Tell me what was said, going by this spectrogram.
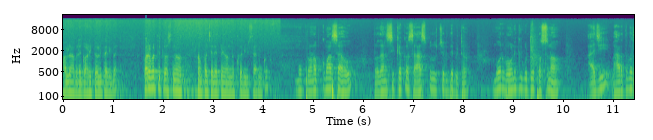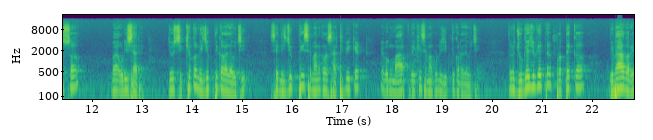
ଭଲ ଭାବରେ ଗଢ଼ି ତୋଳିପାରିବା। ପରବର୍ତ୍ତୀ ପ୍ରଶ୍ନ ପଚାରିବା ପାଇଁ ଅନୁରୋଧ କରିବି ସାର୍ଙ୍କୁ। ମୁଁ ପ୍ରଣବ କୁମାର ସାହୁ ପ୍ରଧାନ ଶିକ୍ଷକ ସାହସପୁର ଉଚ୍ଚ ବିଦ୍ୟାପୀଠ। ମୋର ଭଉଣୀକୁ ଗୋଟିଏ ପ୍ରଶ୍ନ। ଆଜି ଭାରତବର୍ଷ ବା ଓଡ଼ିଶାରେ ଯେଉଁ ଶିକ୍ଷକ ନିଯୁକ୍ତି କରାଯାଉଛି ସେ ନିଯୁକ୍ତି ସେମାନଙ୍କର ସାର୍ଟିଫିକେଟ୍ ଏବଂ ମାର୍କ ଦେଖି ସେମାନଙ୍କୁ ନିଯୁକ୍ତି କରାଯାଉଛି। ତେଣୁ ଯୁଗେ ଯୁଗେ ତ ପ୍ରତ୍ୟେକ ବିଭାଗରେ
